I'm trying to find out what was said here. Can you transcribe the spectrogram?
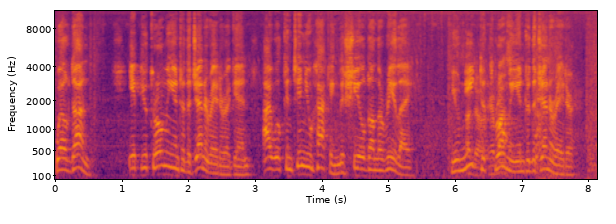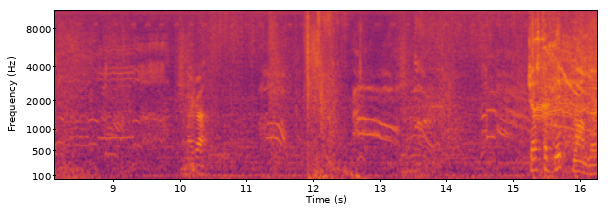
Well done. If you throw me into the generator again, I will continue hacking the shield on the relay. You need Coño, to throw pasa? me into the generator. Acá. Just a bit longer.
